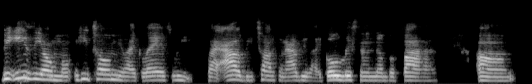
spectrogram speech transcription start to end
be easy on he told me like last week, like I'll be talking, I'll be like, go listen to number five, um,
